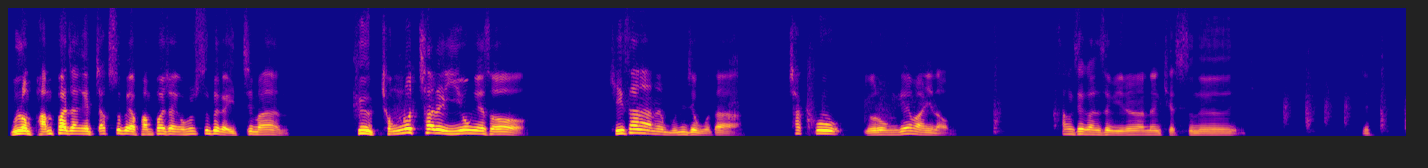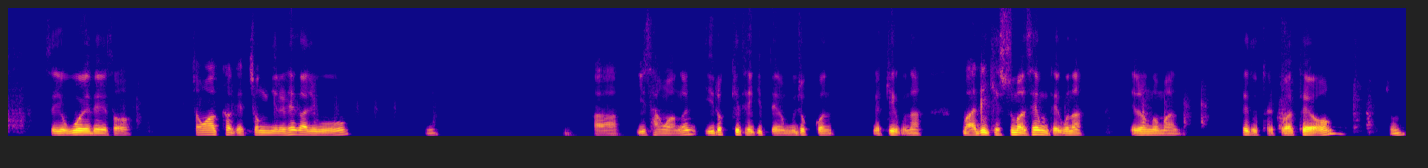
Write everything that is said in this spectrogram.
물론 반파장에 짝수배와 반파장에 홀수배가 있지만 그 경로차를 이용해서 계산하는 문제보다 자꾸 요런 게 많이 나옵니다. 상세 간섭이 일어나는 개수는 그래서 요거에 대해서 정확하게 정리를 해가지고 음, 아, 이 상황은 이렇게 되기 때문에 무조건 몇 개구나. 마디 개수만 세면 되구나. 이런 것만 해도 될 것 같아요. 좀.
